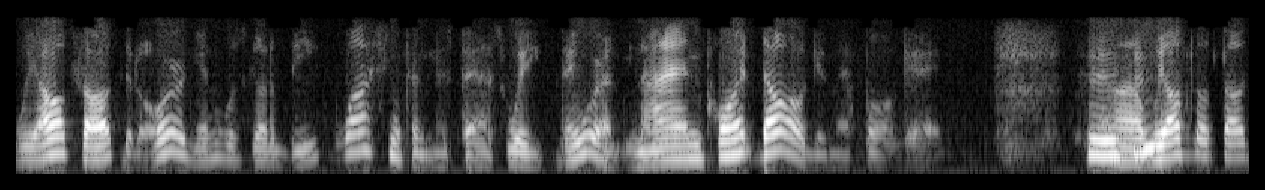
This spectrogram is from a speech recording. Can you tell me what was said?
we all thought that Oregon was going to beat Washington this past week. They were a nine-point dog in that ball game. Mm-hmm. Uh, we also thought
